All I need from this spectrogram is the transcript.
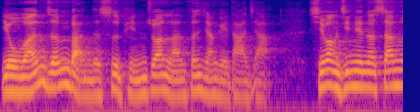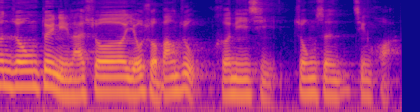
有完整版的视频专栏分享给大家，希望今天的三分钟对你来说有所帮助，和你一起终身进化。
